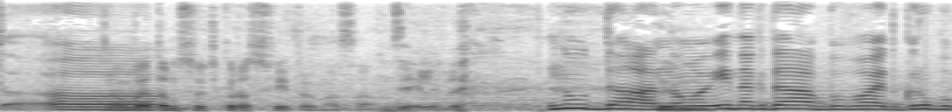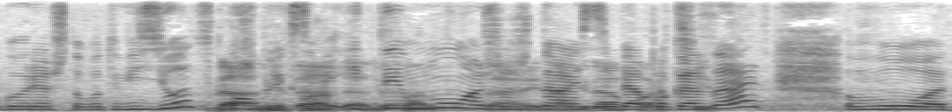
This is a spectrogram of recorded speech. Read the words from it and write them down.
э, Ну, в этом суть кроссфита, на самом деле, да. Ну да, но иногда бывает, грубо говоря, что вот везет с Да, комплексами, факт, и да, ты можешь, Да, да, себя фартит. показать, вот,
